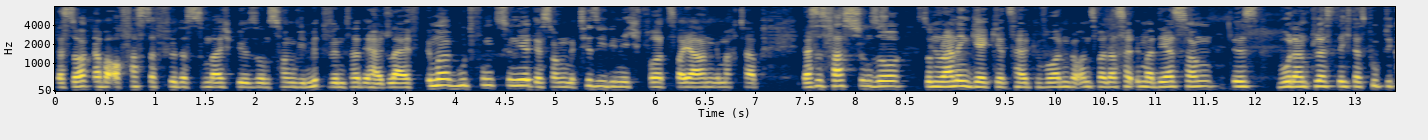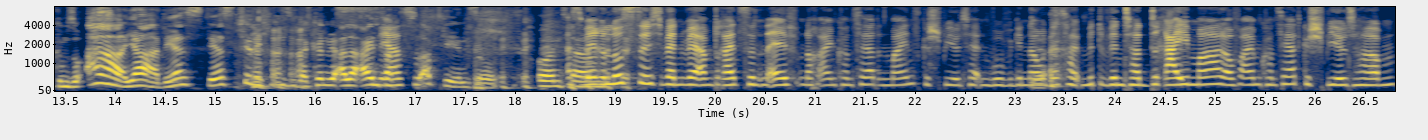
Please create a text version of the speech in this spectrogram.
Das sorgt aber auch fast dafür, dass zum Beispiel so ein Song wie Midwinter, der halt live immer gut funktioniert, der Song mit Tizzy, den ich vor zwei Jahren gemacht habe, das ist fast schon so, so ein Running Gag jetzt halt geworden bei uns, weil das halt immer der Song ist, wo dann plötzlich das Publikum so, ah ja, der ist, der ist chillig easy, da können wir alle einfach zu abgehen. So. Und, es ähm, wäre lustig, wenn wir am 13.11. noch ein Konzert in Mainz gespielt hätten, wo wir genau ja. deshalb mit Winter dreimal auf einem Konzert gespielt haben,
